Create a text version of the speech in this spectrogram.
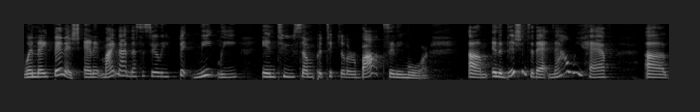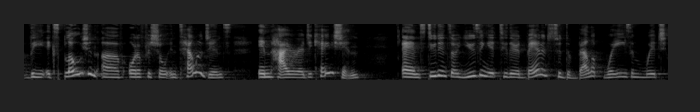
when they finish. And it might not necessarily fit neatly into some particular box anymore. Um, in addition to that, now we have uh, the explosion of artificial intelligence in higher education. And students are using it to their advantage to develop ways in which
